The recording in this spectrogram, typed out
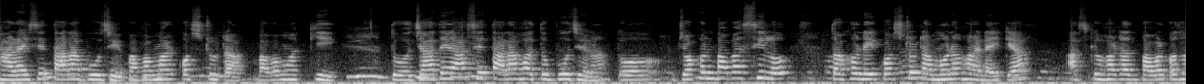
হারাইছে, তারা বোঝে বাবা মার কষ্টটা, বাবা মা কি। তো যাদের আছে, তারা হয়তো বোঝে না। তো যখন বাবা ছিল, তখন এই কষ্টটা মনে হয় নাই ক্যা? আজকে হঠাৎ বাবার কথা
